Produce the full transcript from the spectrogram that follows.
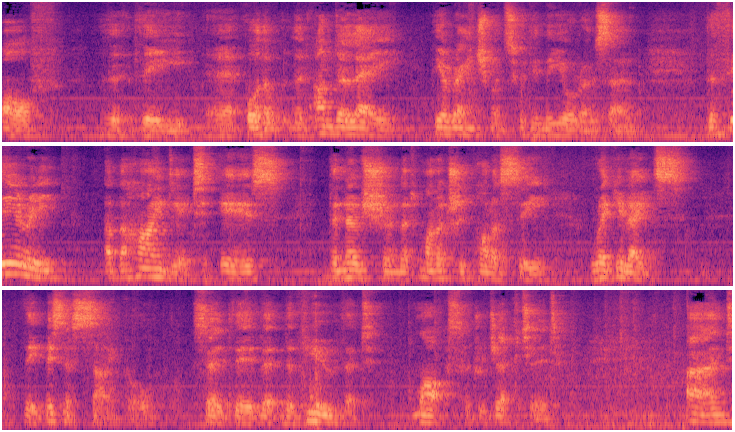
of the, the uh, or the, that underlay the arrangements within the eurozone. The theory uh, behind it is the notion that monetary policy regulates the business cycle so the, the, the view that Marx had rejected. And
